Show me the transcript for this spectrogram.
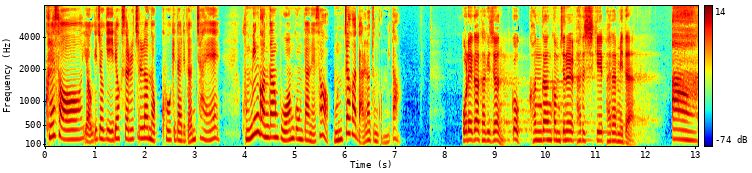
그래서 여기저기 이력서를 찔러 넣고 기다리던 차에 국민건강보험공단에서 문자가 날라든 겁니다. 올해가 가기 전 꼭 건강 검진을 받으시기 바랍니다. 아,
